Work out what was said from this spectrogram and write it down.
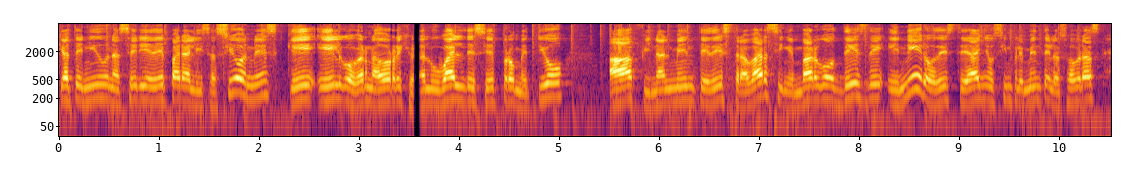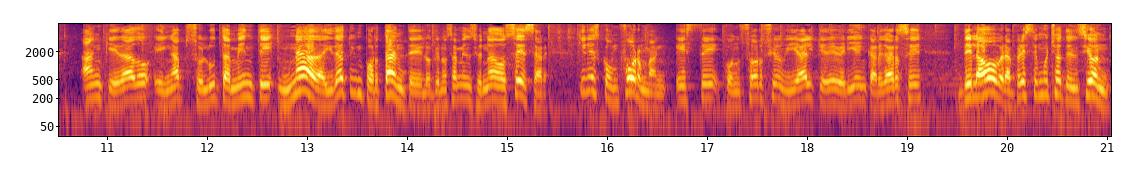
que ha tenido una serie de paralizaciones que el gobernador regional Ubalde se prometió a finalmente destrabar. Sin embargo, desde enero de este año simplemente las obras han quedado en absolutamente nada. Y dato importante de lo que nos ha mencionado César, quienes conforman este consorcio vial que debería encargarse de la obra. Presten mucha atención.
